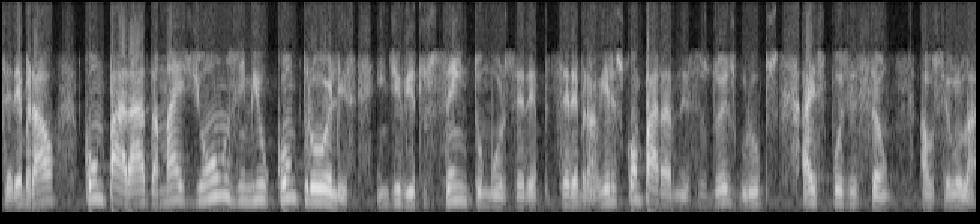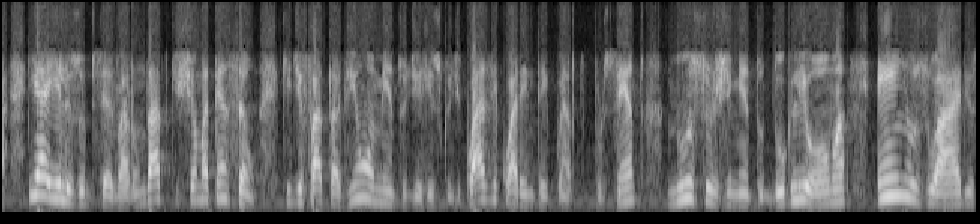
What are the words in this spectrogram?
cerebral, comparado a mais de 11 mil controles, indivíduos sem tumor cere cerebral. E eles compararam nesses dois grupos a exposição ao celular. E aí eles observaram um dado que chama atenção, que de fato havia um aumento de risco de quase 44% no surgimento do glioma em usuários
